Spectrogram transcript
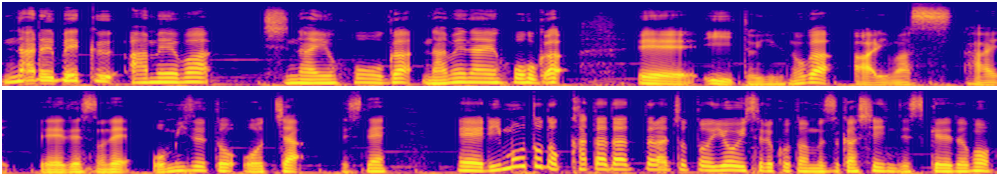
なるべく飴はしない方が、舐めない方が、えー、いいというのがあります。はい。えー、ですので、お水とお茶ですね。えー、リモートの方だったらちょっと用意することは難しいんですけれども、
